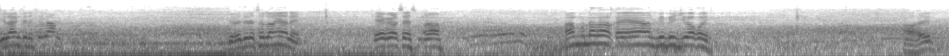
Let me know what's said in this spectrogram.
Sige lang, diretso lang. Dire-diretso lang yan eh. Kaya girl sense mo. Ah, muna ka, kaya nagbibideo ako eh. Okay.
